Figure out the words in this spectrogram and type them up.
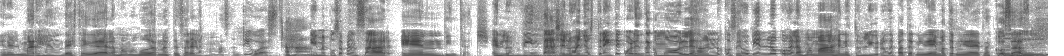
en el margen de esta idea de las mamás modernas, pensar en las mamás antiguas. Ajá. Y me puse a pensar en, Vintage. en los vintage, en los años 30 y 40, como les daban unos consejos bien locos a las mamás en estos libros de paternidad y maternidad y esas cosas. Ujú.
